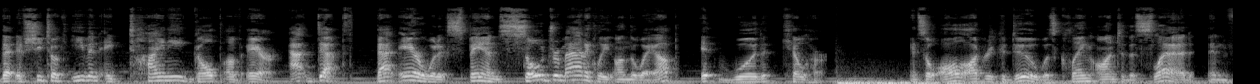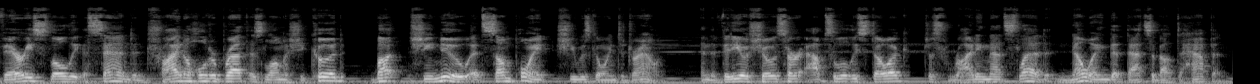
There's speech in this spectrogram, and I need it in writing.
That if she took even a tiny gulp of air at depth, that air would expand so dramatically on the way up, it would kill her. And so all Audrey could do was cling onto the sled and very slowly ascend and try to hold her breath as long as she could, but she knew at some point she was going to drown. And the video shows her absolutely stoic, just riding that sled, knowing that that's about to happen.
